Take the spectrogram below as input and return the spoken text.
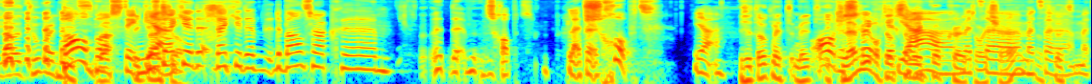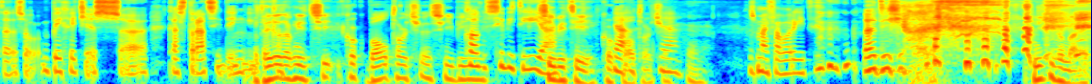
nou, doe maar niet. Balbasting. Maar Dus dat je, de, dat je de, de balzak eh, de- Schopt. Letterlijk. schopt. Ja. Is het ook met, met Oh, klemmen of dat ik. sorry ja met, tortje? eh, hè? met, eh, dat- met eh, zo biggetjes, eh castratieding. Wat heet dat ook niet? C- Kokbaltortje? CB? Kok- CBT, ja. CBT, kokbaltortje. Ja, Ja, Dat is mijn favoriet. Het is ja. Niet die van mij.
